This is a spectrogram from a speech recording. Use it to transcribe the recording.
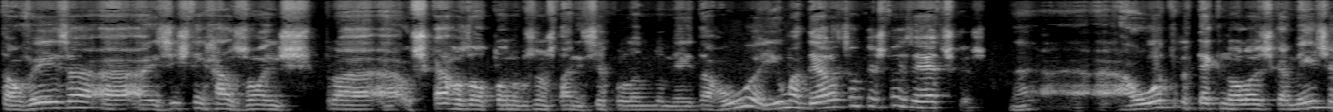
Talvez a, a, existem razões para os carros autônomos não estarem circulando no meio da rua, e uma delas são questões éticas. Né? A, a, outra, tecnologicamente,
